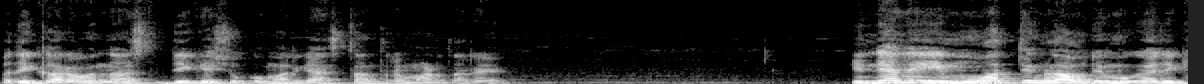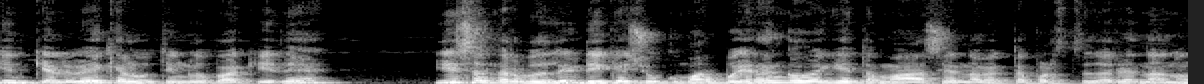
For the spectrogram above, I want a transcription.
ಅಧಿಕಾರವನ್ನು ಡಿ ಕೆ ಶಿವಕುಮಾರ್ಗೆ ಹಸ್ತಾಂತರ ಮಾಡ್ತಾರೆ. ಇನ್ನೇನು ಈ ಮೂವತ್ತು ತಿಂಗಳ ಅವಧಿ ಮುಗಿಯೋದಕ್ಕೆ ಕೆಲವೇ ಕೆಲವು ತಿಂಗಳು ಬಾಕಿ ಇದೆ. ಈ ಸಂದರ್ಭದಲ್ಲಿ ಡಿ ಕೆ ಶಿವಕುಮಾರ್ ಬಹಿರಂಗವಾಗಿ ತಮ್ಮ ಆಸೆಯನ್ನು ವ್ಯಕ್ತಪಡಿಸ್ತಿದ್ದಾರೆ. ನಾನು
